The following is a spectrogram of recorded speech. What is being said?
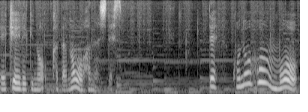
えー、経歴の方のお話です。でこの本も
